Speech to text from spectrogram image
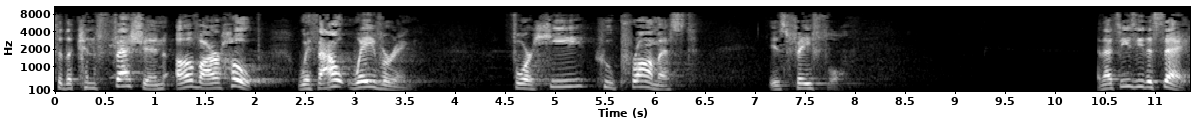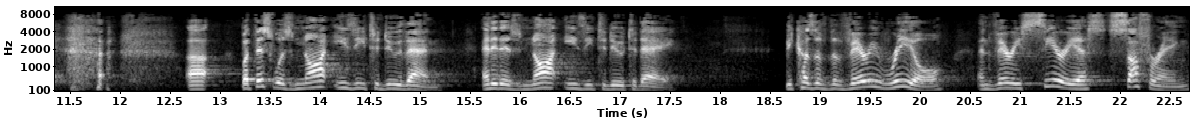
to the confession of our hope without wavering. For he who promised is faithful. And that's easy to say. uh, but this was not easy to do then, and it is not easy to do today. Because of the very real and very serious suffering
